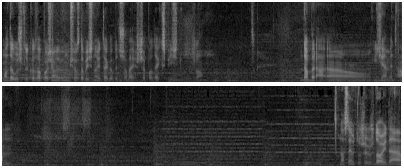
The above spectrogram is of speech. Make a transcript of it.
Modeusz tylko dwa poziomy by musiał zdobyć, no i tego by trzeba jeszcze podekspić dużo. Dobra, ee, idziemy tam. W następnym turze już dojdę,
